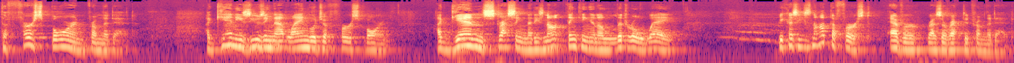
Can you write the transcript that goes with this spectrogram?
the firstborn from the dead. Again, he's using that language of firstborn. Again, stressing that he's not thinking in a literal way because he's not the first ever resurrected from the dead.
